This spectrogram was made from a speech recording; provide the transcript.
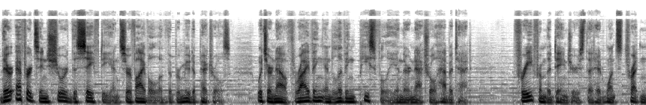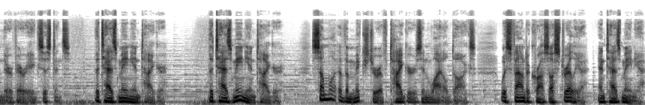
Their efforts ensured the safety and survival of the Bermuda petrels, which are now thriving and living peacefully in their natural habitat, free from the dangers that had once threatened their very existence. The Tasmanian tiger. The Tasmanian tiger, somewhat of a mixture of tigers and wild dogs, was found across Australia and Tasmania.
